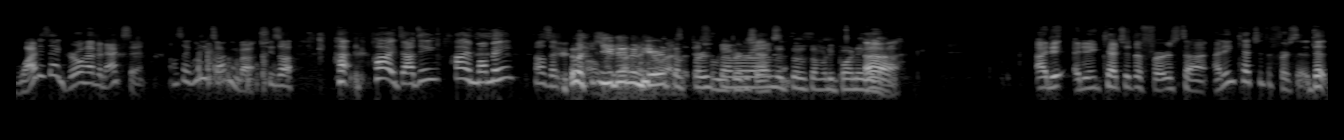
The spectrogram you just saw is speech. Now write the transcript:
Why does that girl have an accent? I was like, what are you talking about? She's a, hi, hi, daddy, hi, mommy. I was like, Like, "Oh you didn't that hear it the first time around accent." until somebody pointed it Uh, out. I did. I didn't catch it the first time. I didn't catch it the first. The,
